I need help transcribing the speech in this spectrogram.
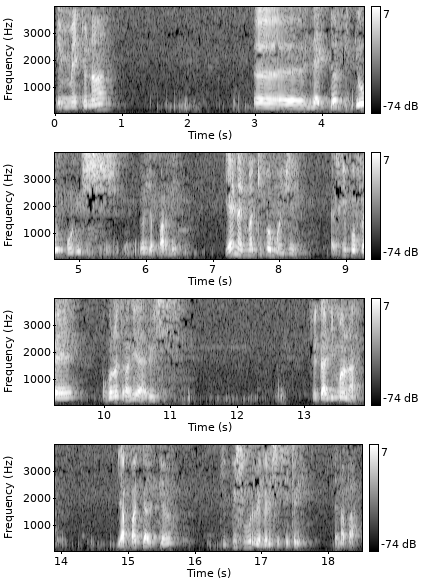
Et maintenant, euh, les deux vidéos bonus dont j'ai parlé, il y a un aliment qu'il faut manger. Est-ce qu'il faut faire pour que notre année réussisse? Cet aliment-là, il n'y a pas quelqu'un qui puisse vous révéler ce secret. Il n'y en a pas.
